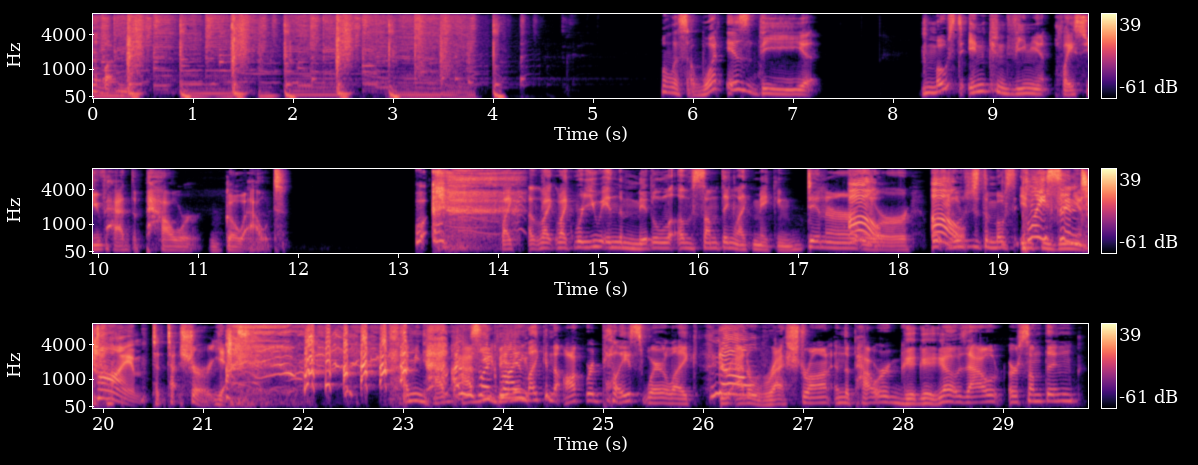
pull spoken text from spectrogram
the button. Melissa, what is the most inconvenient place you've had the power go out? like like like were you in the middle of something like making dinner Oh, or oh, what was just the most place in time. t- t- sure yes I mean, have, have you like, been right- in like an awkward place where like you're at a restaurant and the power g- g- goes out or something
